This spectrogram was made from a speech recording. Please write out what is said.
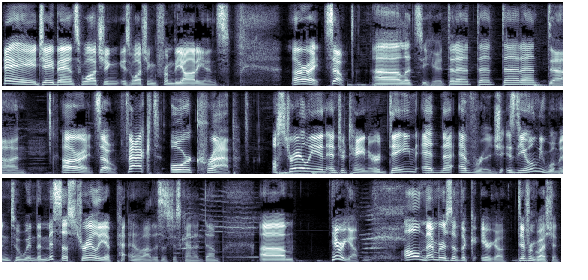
Hey, Jay Bance watching is watching from the audience. All right, so uh, let's see here. Da-da-da-da-da-dun. All right, so fact or crap. Australian entertainer Dame Edna Everage is the only woman to win the Miss Australia. Pa- oh, wow, this is just kind of dumb. Um, here we go. All members of the here we go. Different question.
